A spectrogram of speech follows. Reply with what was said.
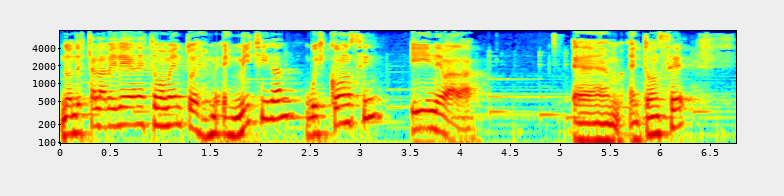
donde está la pelea en este momento es, es Michigan, Wisconsin y Nevada. Eh, entonces,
